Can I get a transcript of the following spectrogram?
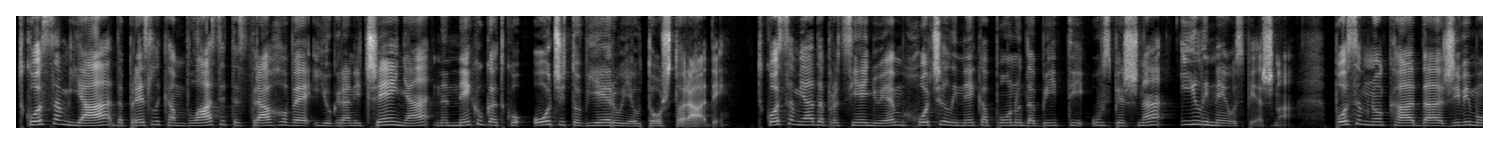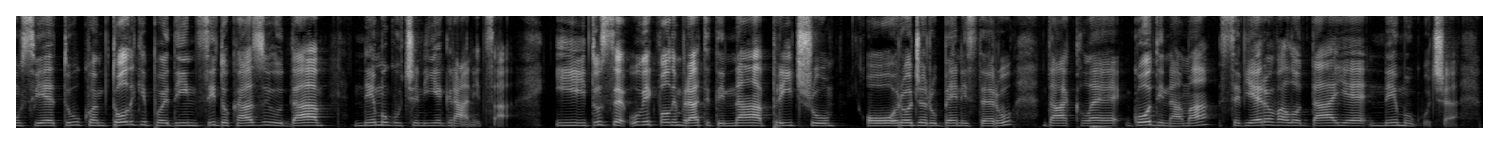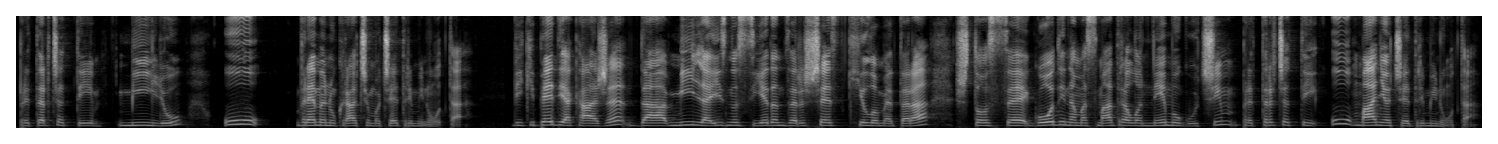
Tko sam ja da preslikam vlastite strahove i ograničenja na nekoga tko očito vjeruje u to što radi? Tko sam ja da procjenjujem hoće li neka ponuda biti uspješna ili neuspješna? Posebno kada živimo u svijetu u kojem toliki pojedinci dokazuju da nemoguće nije granica. I tu se uvijek volim vratiti na priču o Rogeru Benisteru, dakle godinama se vjerovalo da je nemoguće pretrčati milju u vremenu kraćem od 4 minuta. Wikipedia kaže da milja iznosi 1,6 km, što se godinama smatralo nemogućim pretrčati u manje od 4 minuta.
